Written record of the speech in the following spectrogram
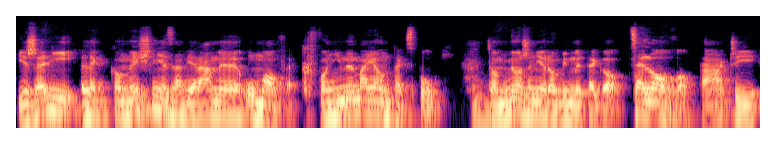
Jeżeli lekkomyślnie zawieramy umowę, trwonimy majątek spółki, to mhm. mimo, że nie robimy tego celowo, tak, czyli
